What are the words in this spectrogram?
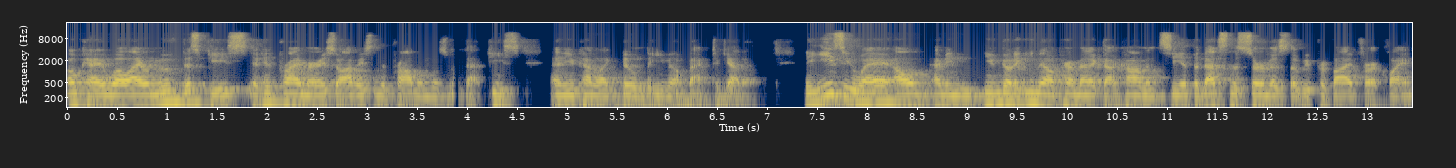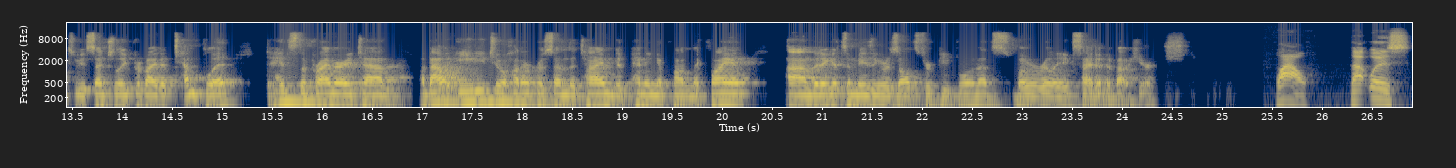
okay, well, I removed this piece, it hit primary. So obviously the problem was with that piece. And you kind of like build the email back together. The easy way, I'll, I mean, you can go to emailparamedic.com and see it, but that's the service that we provide for our clients. We essentially provide a template that hits the primary tab about 80 to 100% of the time, depending upon the client. Um, but it gets amazing results for people. And that's what we're really excited about here. Wow. That was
